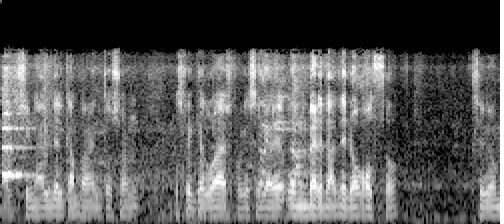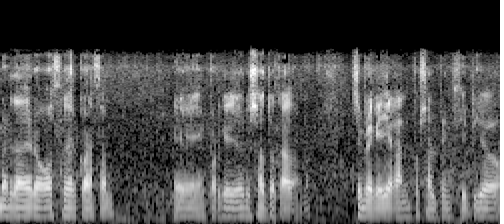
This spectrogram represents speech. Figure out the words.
al final del campamento son espectaculares porque se ve un verdadero gozo, se ve un verdadero gozo del corazón eh, porque Dios les ha tocado. Siempre que llegan, pues al principio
